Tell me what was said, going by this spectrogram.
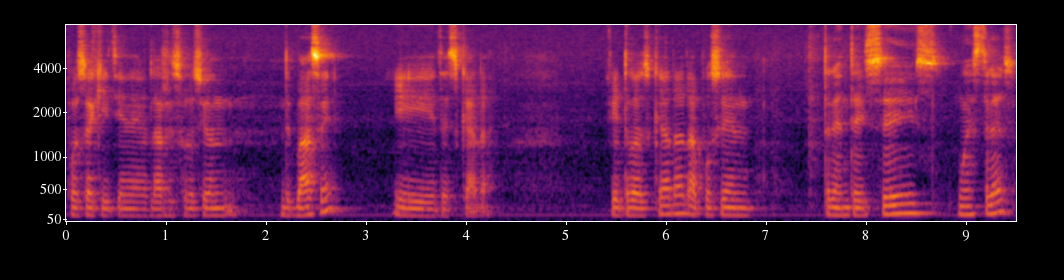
pues aquí tiene la resolución de base y de escala. Filtro de escala la puse en 36 muestras.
